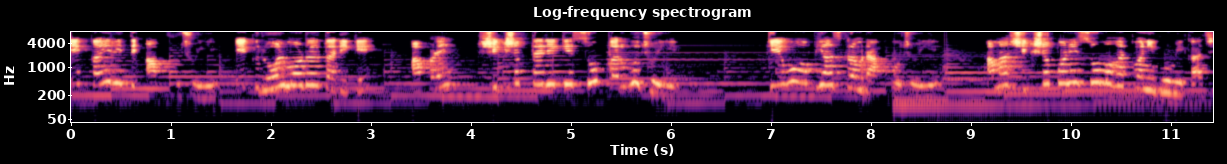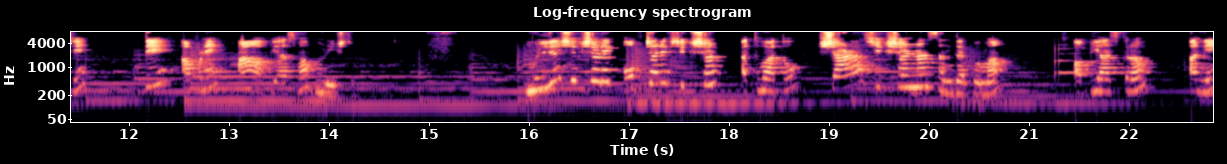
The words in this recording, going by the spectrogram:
એ કઈ રીતે આપવું જોઈએ? એક રોલ મોડેલ તરીકે આપણે શિક્ષક તરીકે શું કરવું જોઈએ? કેવો અભ્યાસક્રમ રાખવો જોઈએ? આમાં શિક્ષકોની શું મહત્વની ભૂમિકા છે તે આપણે આ અભ્યાસમાં ભણીશું. મૂલ્ય શિક્ષણ એક ઔપચારિક શિક્ષણ અથવા તો શાળા શિક્ષણના સંદર્ભમાં અભ્યાસક્રમ અને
